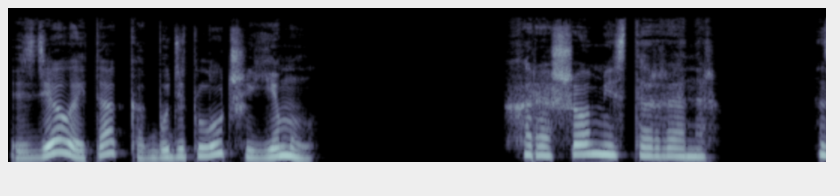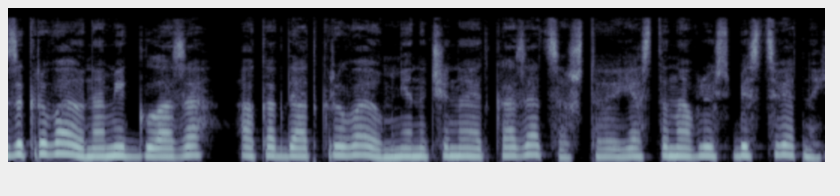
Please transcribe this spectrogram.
Сделай так, как будет лучше ему. Хорошо, мистер Реннер. Закрываю на миг глаза, а когда открываю, мне начинает казаться, что я становлюсь бесцветной.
